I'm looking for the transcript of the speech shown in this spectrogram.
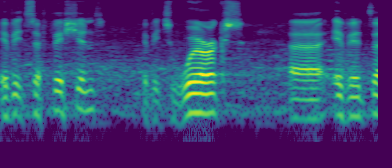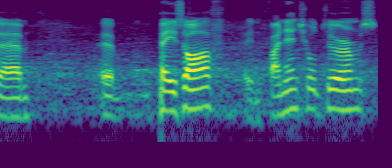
if it's efficient, if it works, uh, if it um, uh, pays off in financial terms.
